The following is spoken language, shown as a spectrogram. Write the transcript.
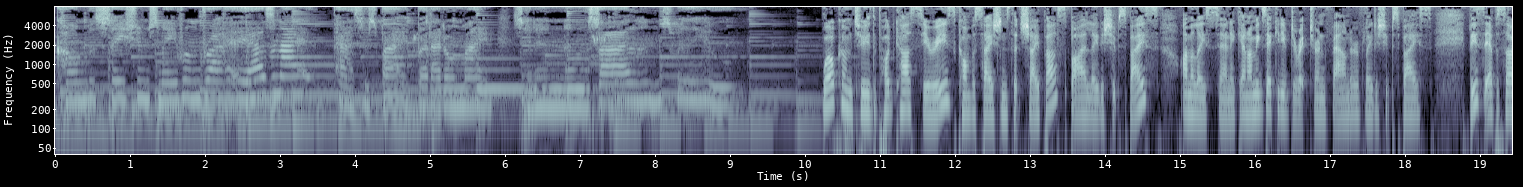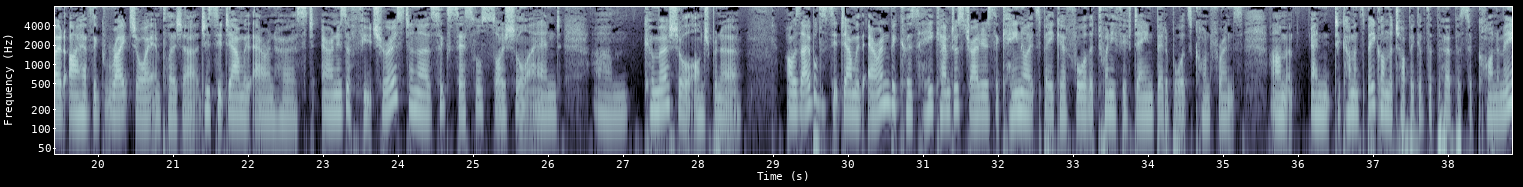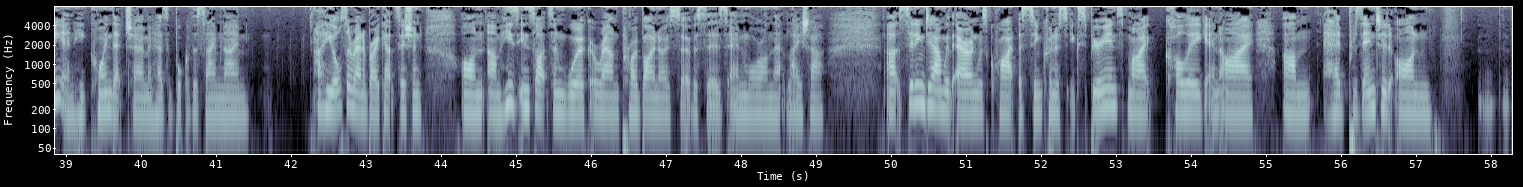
conversations may run dry as night passes by, but I don't mind sitting in the silence with you. Welcome to the podcast series Conversations That Shape Us by Leadership Space. I'm Elise Cernick and I'm Executive Director and Founder of Leadership Space. This episode, I have the great joy and pleasure to sit down with Aaron Hurst. Aaron is a futurist and a successful social and um, commercial entrepreneur. I was able to sit down with Aaron because he came to Australia as the keynote speaker for the 2015 Better Boards Conference um, and to come and speak on the topic of the purpose economy. And he coined that term and has a book of the same name. Uh, he also ran a breakout session on um, his insights and work around pro bono services, and more on that later. Uh, sitting down with Aaron was quite a synchronous experience. My colleague and I um, had presented on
